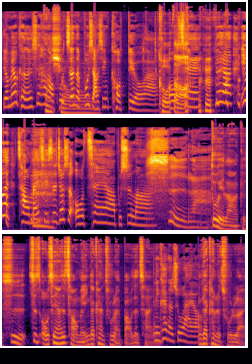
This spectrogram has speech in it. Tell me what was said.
有没有可能是他老婆真的不小心抠丢啊？抠到？对啊，因为草莓其实就是欧菜啊，不是吗？是啦，对啦。可是是欧菜还是草莓？应该看出来吧？我在猜。你看得出来哦？应该看得出来。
